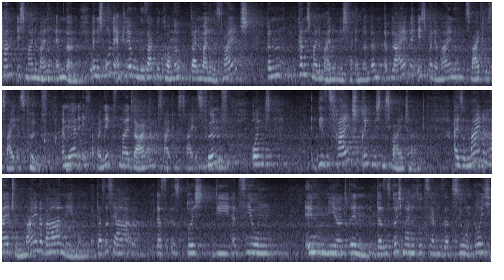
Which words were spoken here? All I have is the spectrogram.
kann ich meine Meinung ändern. Wenn ich ohne Erklärung gesagt bekomme, deine Meinung ist falsch, dann kann ich meine Meinung nicht verändern. Dann bleibe ich bei der Meinung, 2 plus 2 ist 5. Dann werde ich auch beim nächsten Mal sagen, 2 plus 2 ist 5 und dieses Falsch bringt mich nicht weiter. Also meine Haltung, meine Wahrnehmung, das ist ja das ist durch die Erziehung in mir drin, das ist durch meine Sozialisation, durch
